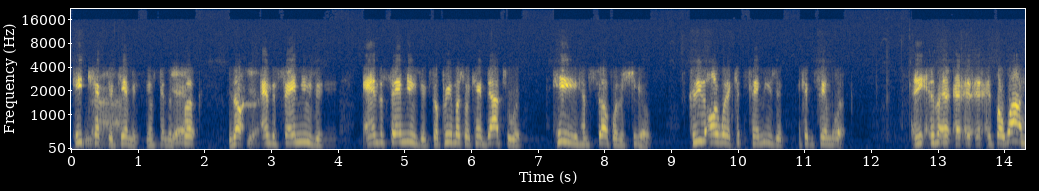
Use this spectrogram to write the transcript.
He nah. kept the gimmick. You know what I'm saying? The yeah. Book, you know, yeah. and the same music, and the same music. So pretty much when it came down to it, he himself was a shield because he's the only one that kept the same music and kept the same look. And, he, and, and, and for a while,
